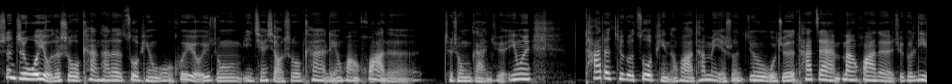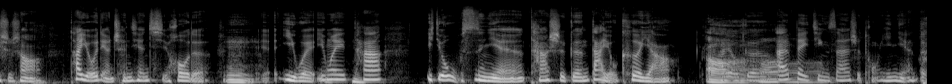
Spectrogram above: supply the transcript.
甚至我有的时候看他的作品，我会有一种以前小时候看连环画的这种感觉，因为他的这个作品的话，他们也说，就我觉得他在漫画的这个历史上，他有点承前启后的嗯意味，因为他一九五四年他是跟大有克洋，还有跟安倍晋三是同一年的，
